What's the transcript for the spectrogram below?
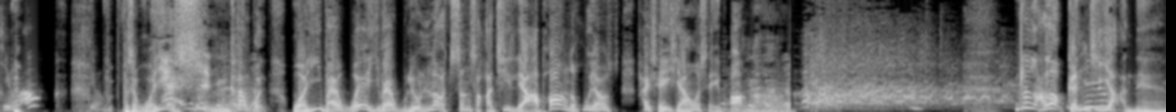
行啊，行。不是我也是，你看我 我一百我也一百五六，你老生啥气？俩胖子互相还谁嫌乎谁胖啊？那俺老跟急 眼呢？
